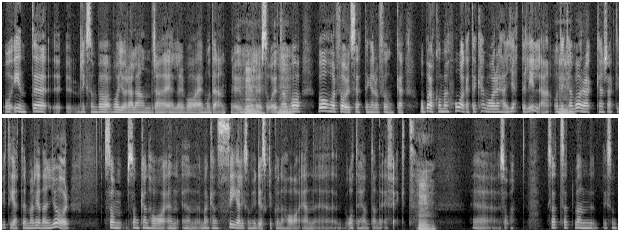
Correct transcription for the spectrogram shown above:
Och inte eh, liksom vad, vad gör alla andra eller vad är modernt nu mm. eller så. Utan mm. vad, vad har förutsättningar att funka? Och bara komma ihåg att det kan vara det här jättelilla. Och det mm. kan vara kanske aktiviteter man redan gör som, som kan ha en, en, man kan se liksom hur det skulle kunna ha en eh, återhämtande effekt. Mm. Eh, så. Så, att, så att man liksom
